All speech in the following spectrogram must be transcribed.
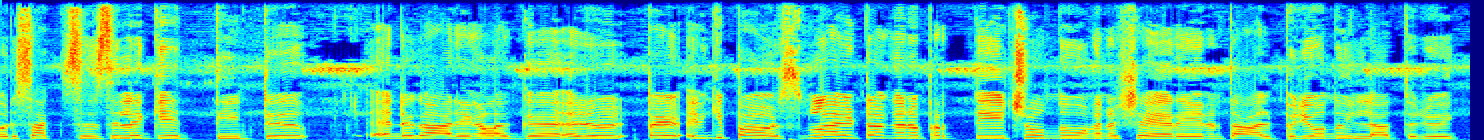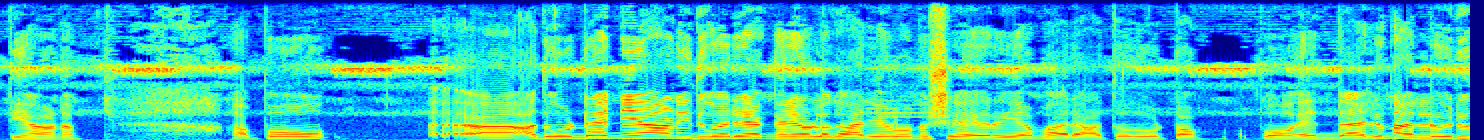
ഒരു സക്സസ്സിലൊക്കെ എത്തിയിട്ട് എന്റെ കാര്യങ്ങളൊക്കെ ഒരു എനിക്ക് പേഴ്സണലായിട്ട് അങ്ങനെ പ്രത്യേകിച്ചൊന്നും അങ്ങനെ ഷെയർ ചെയ്യാൻ താല്പര്യമൊന്നും ഇല്ലാത്തൊരു വ്യക്തിയാണ്. അപ്പോൾ അതുകൊണ്ട് തന്നെയാണ് ഇതുവരെ അങ്ങനെയുള്ള കാര്യങ്ങളൊന്നും ഷെയർ ചെയ്യാൻ വരാത്തത് കേട്ടോ. അപ്പോൾ എന്തായാലും നല്ലൊരു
